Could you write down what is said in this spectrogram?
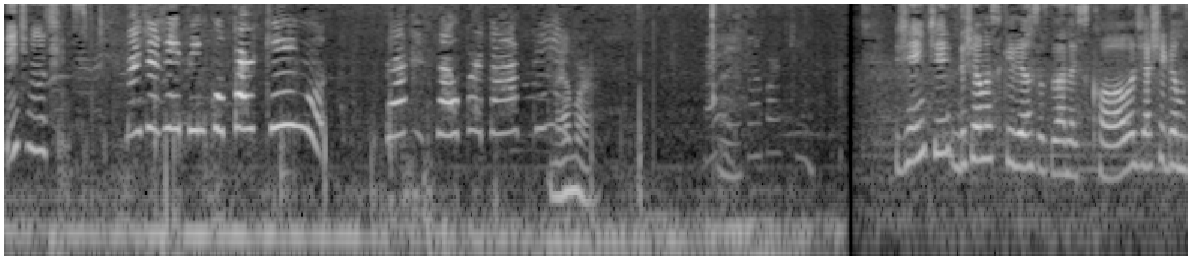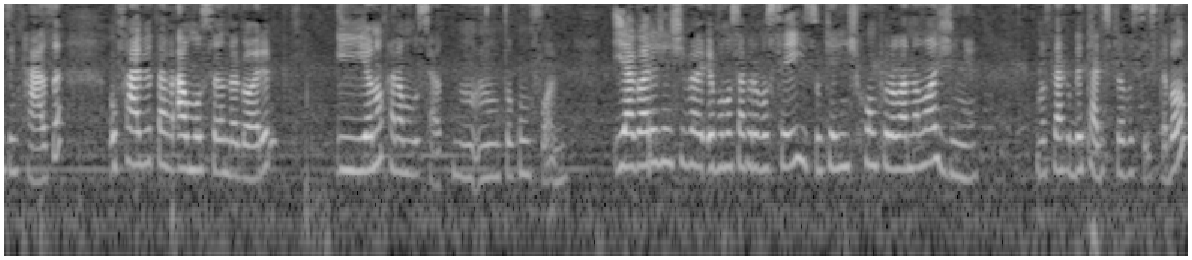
20 minutinhos. Mas a gente vem com o parquinho. Pra, pra o portão abrir. Né, amor? É. Gente, deixamos as crianças lá na escola, já chegamos em casa. O Fábio tá almoçando agora e eu não quero almoçar, não, não tô com fome. E agora a gente vai, eu vou mostrar pra vocês o que a gente comprou lá na lojinha. Vou mostrar com detalhes pra vocês, tá bom?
